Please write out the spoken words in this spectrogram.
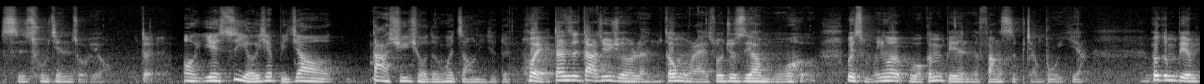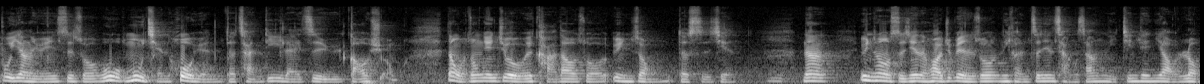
十出间左右。对。哦，也是有一些比较大需求的人会找你就对，会，但是大需求的人跟我来说就是要磨合。为什么？因为我跟别人的方式比较不一样，会跟别人不一样的原因是说，我目前货源的产地来自于高雄，那我中间就会卡到说运送的时间。那运送的时间的话，就变成说，你可能这间厂商你今天要肉，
